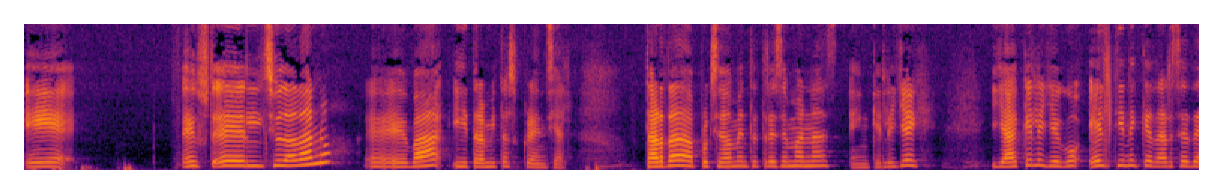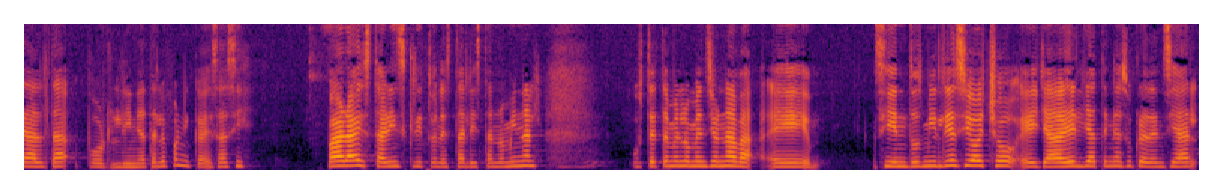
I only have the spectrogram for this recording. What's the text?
Eh, el ciudadano eh, va y tramita su credencial. Tarda aproximadamente tres semanas en que le llegue. Ya que le llegó, él tiene que darse de alta por línea telefónica, es así, para estar inscrito en esta lista nominal. Usted también lo mencionaba, eh, si en 2018 eh, ya él ya tenía su credencial,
